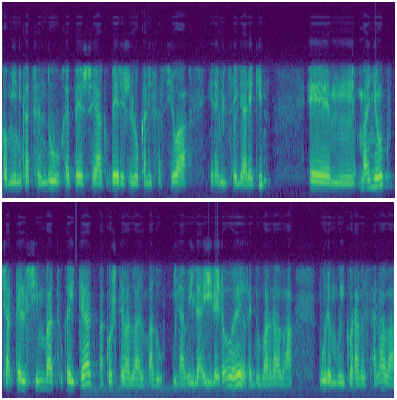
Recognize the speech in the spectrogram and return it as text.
komunikatzen du GPS-ak berez lokalizazioa erabiltzailearekin, E, baino, txartel sin bat ukaiteak, ba, koste bat badu. Bila, bila hilero, eh, rendu bar da, ba, guren mugikorra bezala, ba,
